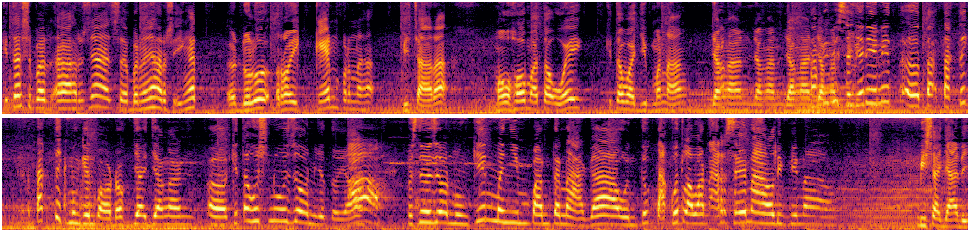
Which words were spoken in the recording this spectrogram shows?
kita seba, uh, harusnya sebenarnya harus ingat uh, dulu Roy Ken pernah bicara mau home atau away kita wajib menang. Jangan jangan jangan Tapi jangan bisa jadi ini eh, ta- taktik taktik mungkin Pak Odok. Ja- jangan eh, kita husnuzon gitu ya. Ah. Husnuzon mungkin menyimpan tenaga untuk takut lawan Arsenal di final. bisa jadi.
